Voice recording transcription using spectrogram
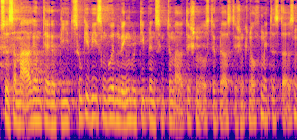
zur Samarium-Therapie zugewiesen wurden wegen multiplen symptomatischen osteoplastischen Knochenmetastasen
